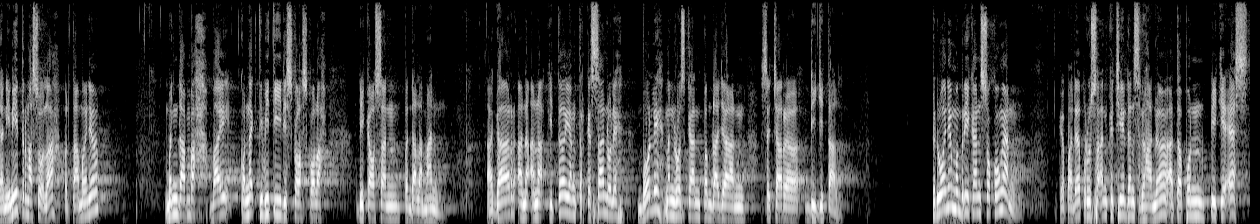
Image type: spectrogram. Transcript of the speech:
Dan ini termasuklah pertamanya mendambah baik konektiviti di sekolah-sekolah di kawasan pendalaman agar anak-anak kita yang terkesan oleh boleh meneruskan pembelajaran secara digital. Keduanya memberikan sokongan kepada perusahaan kecil dan sederhana ataupun PKS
